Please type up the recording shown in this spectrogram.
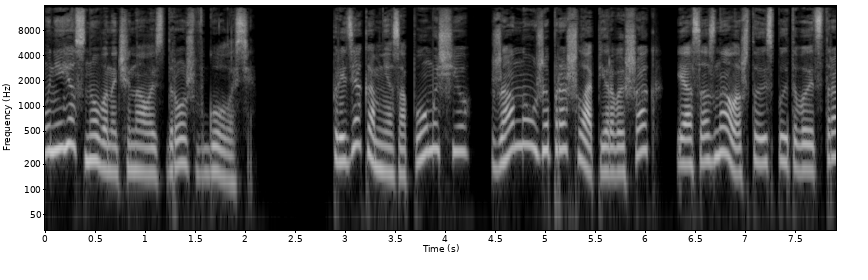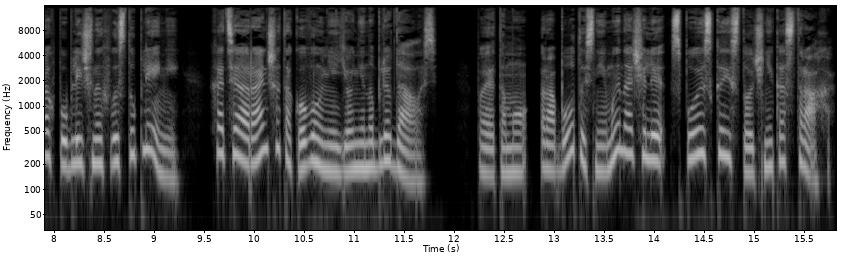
у нее снова начиналась дрожь в голосе. Придя ко мне за помощью, Жанна уже прошла первый шаг и осознала, что испытывает страх публичных выступлений, хотя раньше такого у нее не наблюдалось. Поэтому работу с ней мы начали с поиска источника страха.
